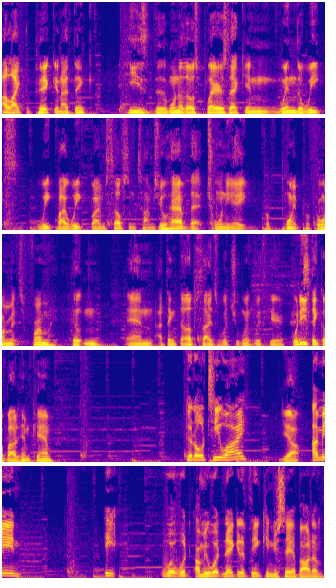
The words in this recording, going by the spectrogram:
I like the pick, and I think he's the one of those players that can win the weeks week by week by himself. Sometimes you'll have that 28 point performance from Hilton, and I think the upside's what you went with here. What do you think about him, Cam? Good old Ty. Yeah, I mean, he, what, what I mean, what negative thing can you say about him?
